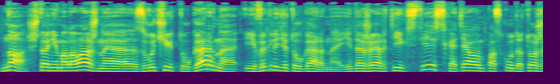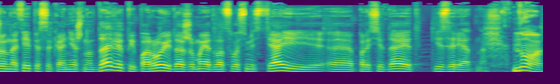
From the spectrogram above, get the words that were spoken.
Но, что немаловажно, звучит угарно и выглядит угарно. И даже RTX есть, хотя он, паскуда, тоже на феписы, конечно, давит, и порой даже моя 2080 Ti э, проседает изрядно. Но,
